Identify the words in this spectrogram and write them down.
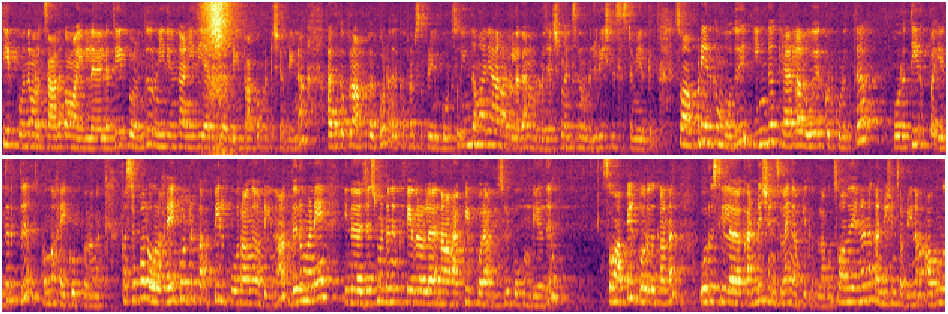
தீர்ப்பு வந்து நம்மளுக்கு சாதகமாக இல்லை இல்லை தீர்ப்பு வந்து ஒரு நீதி வந்து அநீதியாக இருக்குது அப்படின்னு பார்க்கப்பட்டுச்சு அப்படின்னா அதுக்கப்புறம் அப்பர் கோர்ட் அதுக்கப்புறம் சுப்ரீம் கோர்ட் ஸோ இந்த மாதிரியான ஆர்டரில் தான் நம்மளோட ஜட்மெண்ட்ஸ் நம்மளோட ஜுடிஷியல் சிஸ்டம் இருக்குது ஸோ அப்படி இருக்கும்போது இங்கே கேரளா லோயர் கோர்ட் கொடுத்த ஒரு தீர்ப்பை எதிர்த்து அவங்க ஹைகோர்ட் போகிறாங்க ஃபர்ஸ்ட் ஆஃப் ஆல் ஒரு ஹைகோர்ட்டுக்கு அப்பீல் போகிறாங்க அப்படின்னா வெறுமனே இந்த ஜட்மெண்ட் வந்து எனக்கு ஃபேவரில் நான் அப்பீல் போகிறேன் அப்படின்னு சொல்லி போக முடியாது. ஸோ அப்பீல் போகிறதுக்கான ஒரு சில கண்டிஷன்ஸ்லாம் இங்கே அப்ளிகபிள் ஆகும். ஸோ அது என்னென்ன கண்டிஷன்ஸ் அப்படின்னா அவங்க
